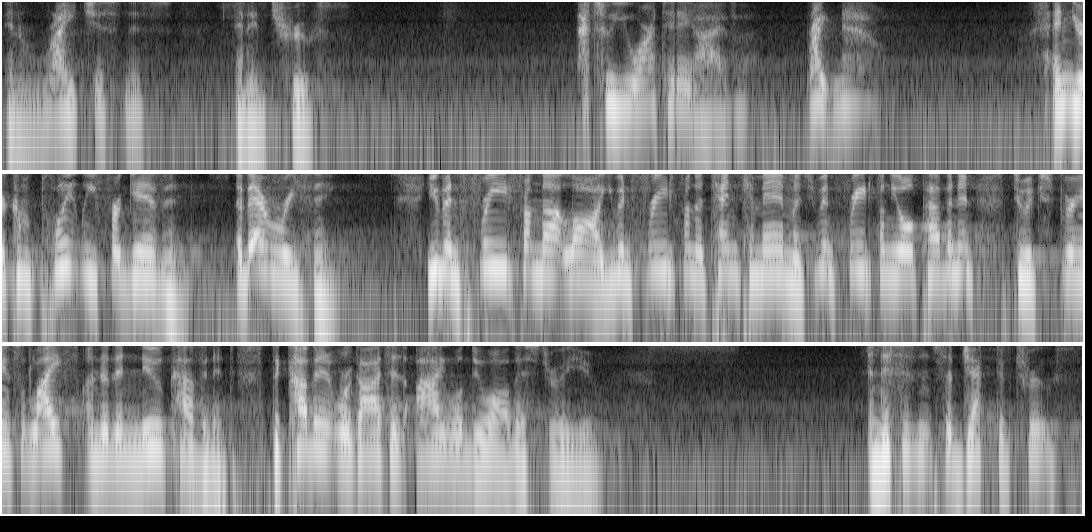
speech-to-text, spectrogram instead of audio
in righteousness, and in truth. That's who you are today, Iva, right now. And you're completely forgiven of everything. You've been freed from that law. You've been freed from the Ten Commandments. You've been freed from the old covenant to experience life under the new covenant. The covenant where God says, I will do all this through you. And this isn't subjective truth.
